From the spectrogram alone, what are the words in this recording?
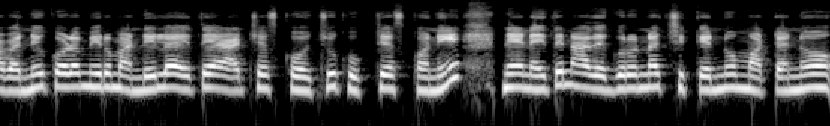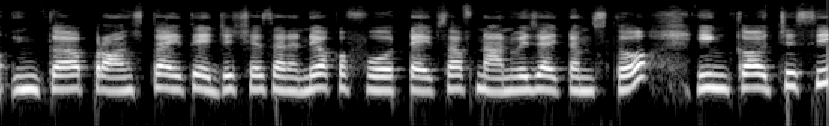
అవన్నీ కూడా మీరు మండీలో అయితే యాడ్ చేసుకోవచ్చు కుక్ చేసుకొని. నేనైతే నా దగ్గర ఉన్న చికెన్ మటన్ ఇంకా ప్రాన్స్తో అయితే అడ్జస్ట్ చేశానండి. ఒక four types of non veg ఐటమ్స్తో ఇంకా వచ్చేసి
